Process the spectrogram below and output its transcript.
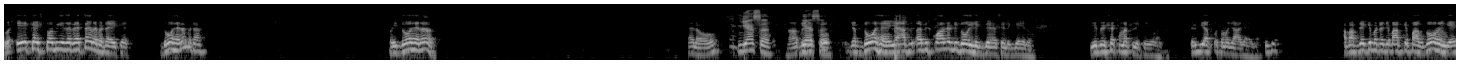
तो एक एच तो अभी इधर रहता है ना बेटा एक एच दो है ना बेटा? भाई दो है ना? हेलो यस सर यस जब सर दो- जब दो हैं या अब अब इसको ऑलरेडी दो ही लिख दे ऐसे लिख दे ये लो ये बेशक मत लिखे ये वाला। फिर भी आपको समझ आ जाएगा ठीक है? अब आप देखिए बेटा जब आपके पास दो होंगे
